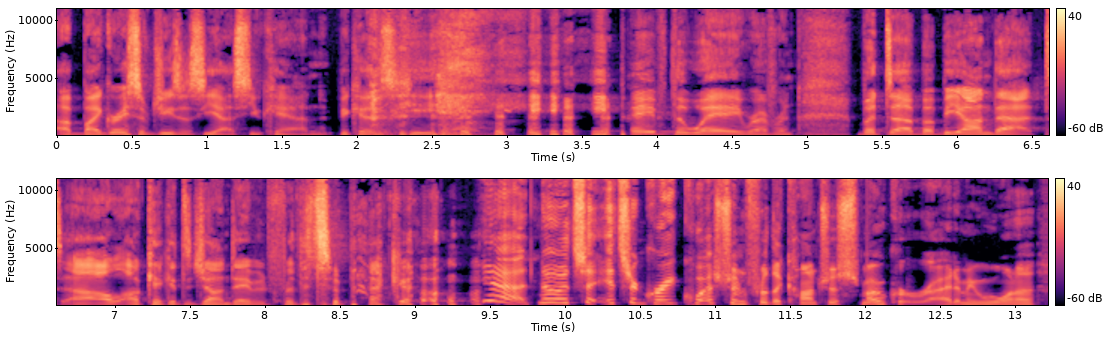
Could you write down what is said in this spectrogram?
uh, by grace of Jesus, yes, you can because he he, paved the way, Reverend. But uh, but beyond that, uh, I'll I'll kick it to John David for the tobacco. yeah, no, it's a, it's a great question for the conscious smoker, right? I mean, we want to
